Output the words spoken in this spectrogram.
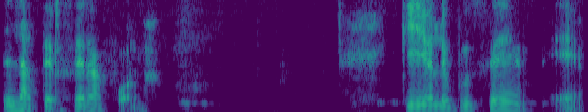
la tercera forma. Que yo le puse eh,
